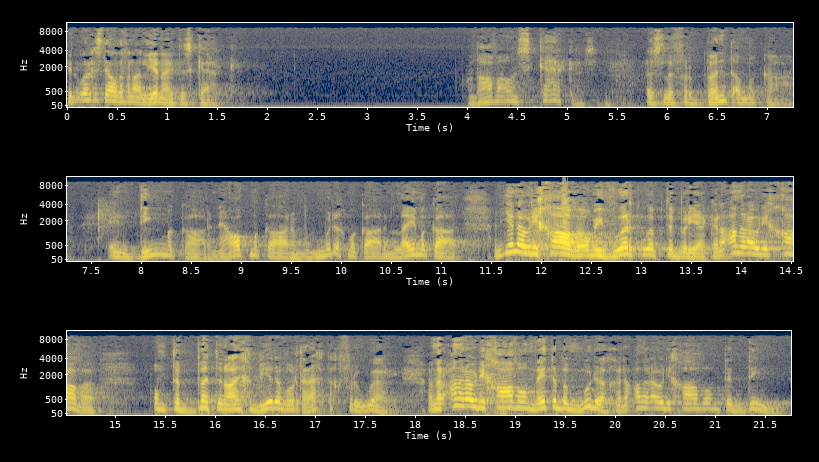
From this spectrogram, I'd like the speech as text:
Teenoorgestelde van alleenheid is kerk. Want daar waar ons kerk is, is hulle verbind aan mekaar en dien mekaar en help mekaar en bemoedig mekaar en lei mekaar. En een hou die gawe om die woord oop te breek en 'n ander hou die gawe om te bid en daai gebede word regtig verhoor. En 'n ander hou die gawe om net te bemoedig en 'n ander hou die gawe om te dien.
